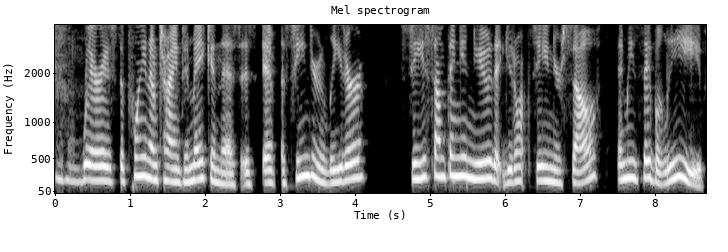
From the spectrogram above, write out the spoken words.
Mm-hmm. Whereas the point I'm trying to make in this is if a senior leader sees something in you that you don't see in yourself, that means they believe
